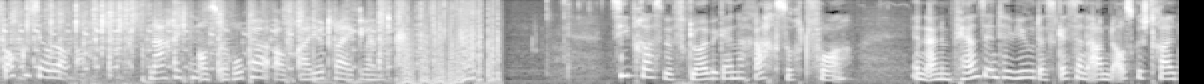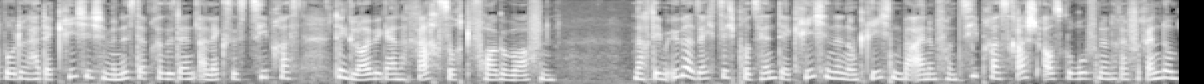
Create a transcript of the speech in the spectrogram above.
Fokus Europa. Nachrichten aus Europa auf Radio Dreieckland. Tsipras wirft Gläubigern Rachsucht vor. In einem Fernsehinterview, das gestern Abend ausgestrahlt wurde, hat der griechische Ministerpräsident Alexis Tsipras den Gläubigern Rachsucht vorgeworfen. Nachdem über 60 Prozent der Griechinnen und Griechen bei einem von Tsipras rasch ausgerufenen Referendum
